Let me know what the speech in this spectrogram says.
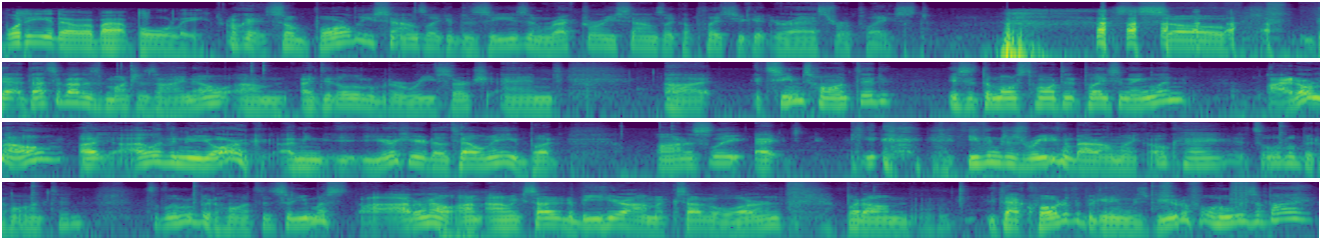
what do you know about Borley? Okay, so Borley sounds like a disease, and Rectory sounds like a place you get your ass replaced. so that, that's about as much as I know. Um, I did a little bit of research, and uh, it seems haunted. Is it the most haunted place in England? I don't know. I, I live in New York. I mean, you're here to tell me, but honestly, I, even just reading about it, I'm like, okay, it's a little bit haunted. It's a little bit haunted. So you must, I, I don't know. I'm, I'm excited to be here. I'm excited to learn. But um, mm-hmm. that quote at the beginning was beautiful. Who was it by?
